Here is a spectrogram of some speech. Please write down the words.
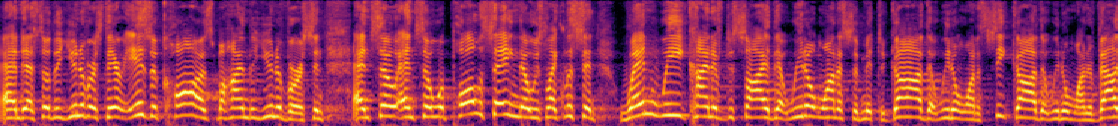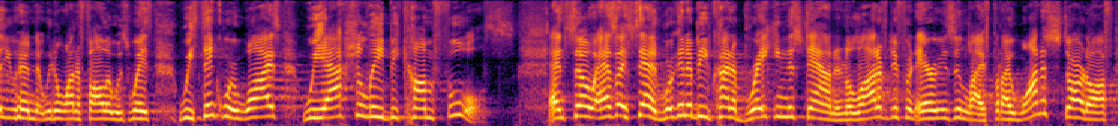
And uh, so the universe, there is a cause behind the universe. And, and so, and so what Paul is saying though is like, listen, when we kind of decide that we don't want to submit to God, that we don't want to seek God, that we don't want to value Him, that we don't want to follow His ways, we think we're wise, we actually become fools. And so, as I said, we're going to be kind of breaking this down in a lot of different areas in life, but I want to start off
